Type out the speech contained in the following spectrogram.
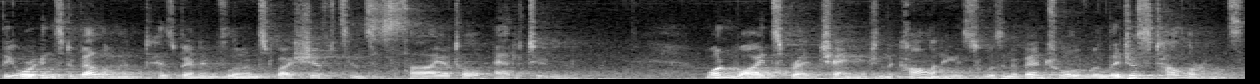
the organ's development has been influenced by shifts in societal attitude. One widespread change in the colonies was an eventual religious tolerance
